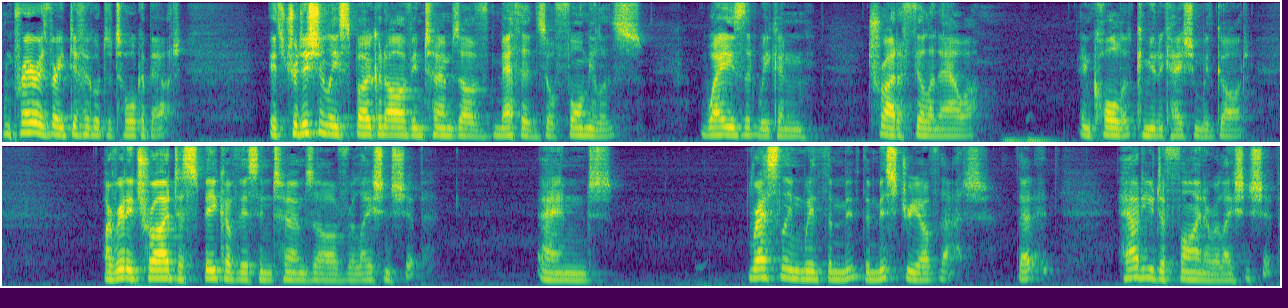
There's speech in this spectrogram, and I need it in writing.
And prayer is very difficult to talk about. It's traditionally spoken of in terms of methods or formulas, ways that we can try to fill an hour and call it communication with God. I really tried to speak of this in terms of relationship and wrestling with the, the mystery of that. That how do you define a relationship?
